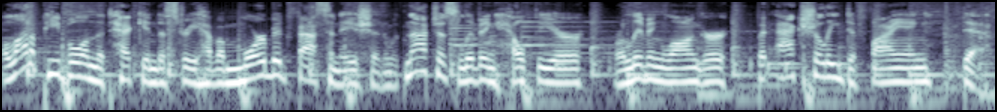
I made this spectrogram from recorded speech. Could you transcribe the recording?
A lot of people in the tech industry have a morbid fascination with not just living healthier or living longer, but actually defying death.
